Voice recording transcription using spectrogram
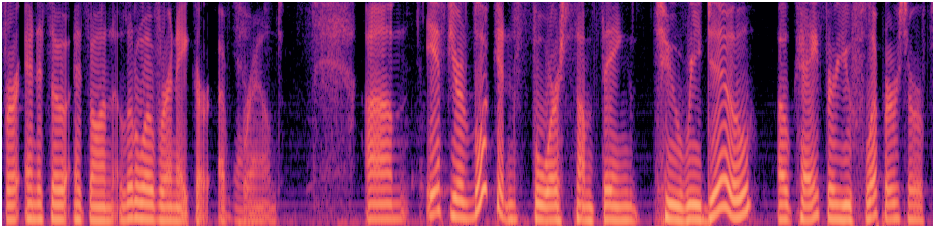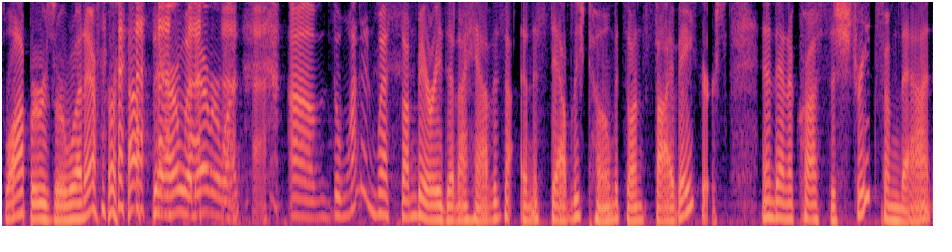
for, and it's a, it's on a little over an acre of Yeah. ground. Um, if you're looking for something to redo, okay, for you flippers or floppers or whatever out there, whatever one, um, the one in West Sunbury that I have is an established home. It's on five acres, and then across the street from that,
